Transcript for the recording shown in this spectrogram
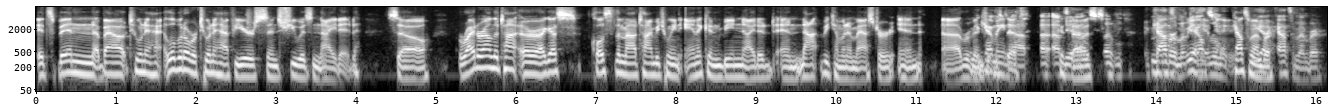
it's been about two and a half, a little bit over two and a half years since she was knighted. So right around the time, or I guess close to the amount of time between Anakin being knighted and not becoming a master in uh, Revenge Becoming of the a, Sith. a, a, Because that was- a council member, yeah, council. I mean, Council yeah, member. council member.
